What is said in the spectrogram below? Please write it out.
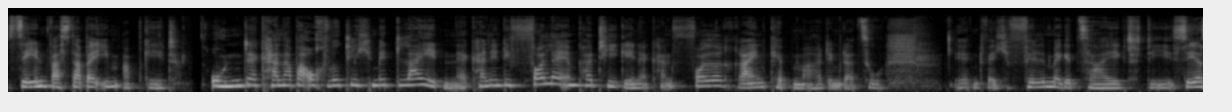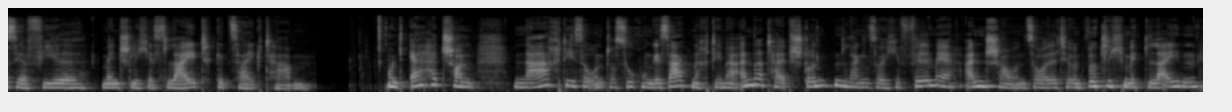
sehen, was da bei ihm abgeht. Und er kann aber auch wirklich mitleiden. Er kann in die volle Empathie gehen. Er kann voll reinkippen. Man hat ihm dazu irgendwelche Filme gezeigt, die sehr, sehr viel menschliches Leid gezeigt haben. Und er hat schon nach dieser Untersuchung gesagt, nachdem er anderthalb Stunden lang solche Filme anschauen sollte und wirklich mitleiden,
